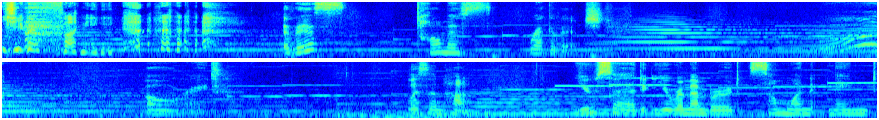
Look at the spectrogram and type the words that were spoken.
You're funny. this Thomas Rekovich. what? Oh, right. Listen, hun. You said you remembered someone named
